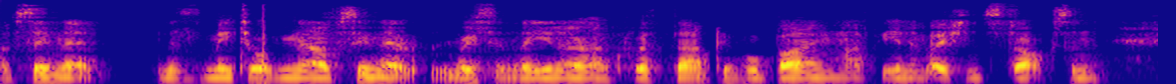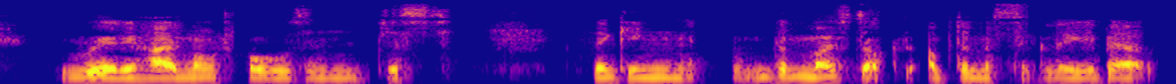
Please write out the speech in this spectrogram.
I've seen that. This is me talking now. I've seen that recently, you know, like with uh, people buying like the innovation stocks and really high multiples and just thinking the most op- optimistically about,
